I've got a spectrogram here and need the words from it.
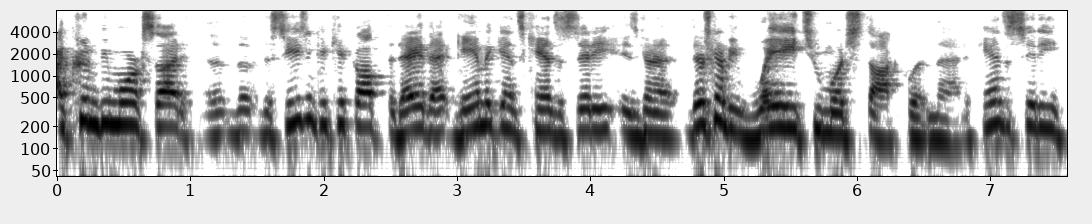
I couldn't be more excited. The, the season could kick off today. That game against Kansas City is gonna. There's going to be way too much stock put in that. If Kansas City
